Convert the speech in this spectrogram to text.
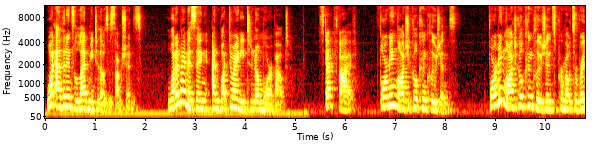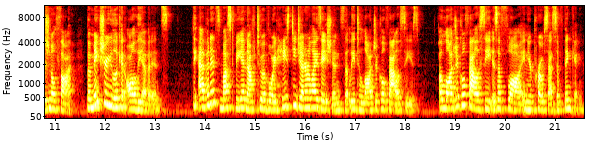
What evidence led me to those assumptions? What am I missing and what do I need to know more about? Step 5. Forming logical conclusions. Forming logical conclusions promotes original thought, but make sure you look at all the evidence. The evidence must be enough to avoid hasty generalizations that lead to logical fallacies. A logical fallacy is a flaw in your process of thinking.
